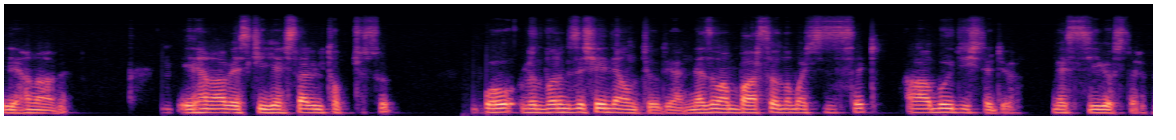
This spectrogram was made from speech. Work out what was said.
İlhan abi. İlhan abi eski gençler bir topçusu. O Rıdvan'ı bize şey diye anlatıyordu yani. Ne zaman Barcelona maçı izlesek Aa buydu işte diyor. Messi'yi gösterip.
